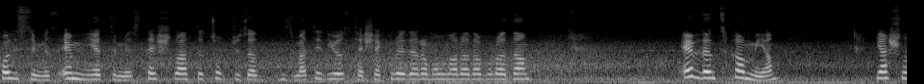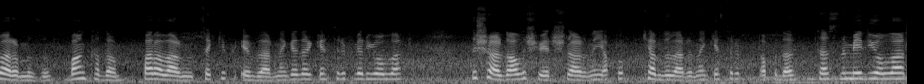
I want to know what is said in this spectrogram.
Polisimiz, emniyetimiz, teşkilatı çok güzel hizmet ediyoruz. Teşekkür ederim onlara da buradan. Evden çıkamayan yaşlılarımızın bankadan paralarını çekip evlerine kadar getirip veriyorlar dışarıda alış-verişlərini yapıb kəndlərinə gətirib qapıda təslim ediyorlar.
